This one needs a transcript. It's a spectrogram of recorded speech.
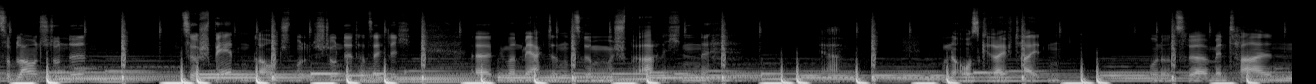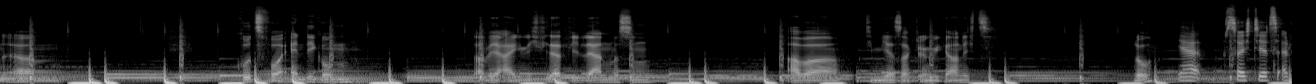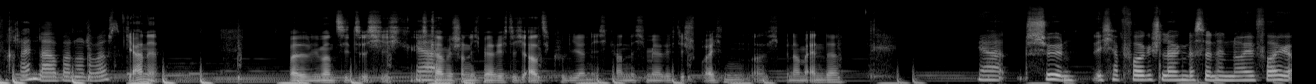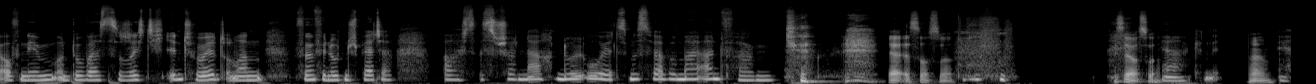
zur blauen Stunde. Zur späten blauen Stunde tatsächlich. Äh, wie man merkt an unserem sprachlichen ja, Unausgereiftheiten und unserer mentalen ähm, kurz vor Endigung, da wir eigentlich sehr viel lernen müssen. Aber die Mia sagt irgendwie gar nichts. Hallo? Ja, soll ich dir jetzt einfach reinlabern oder was? Gerne. Weil, wie man sieht, ich, ich, Ja. ich kann mich schon nicht mehr richtig artikulieren, ich kann nicht mehr richtig sprechen, also ich bin am Ende. Ja, schön. Ich habe vorgeschlagen, dass wir eine neue Folge aufnehmen und du warst so richtig into it und dann fünf Minuten später, oh, es ist schon nach 0 Uhr, jetzt müssen wir aber mal anfangen. ja, ist auch so. ist ja auch so. Ja, kann, Ja. ja.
